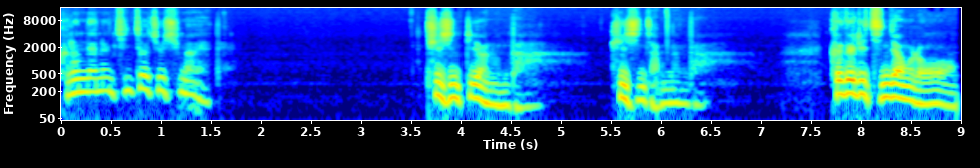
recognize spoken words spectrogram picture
그런 데는 진짜 조심해야 돼. 귀신 뛰어논다. 귀신 잡는다. 그들이 진정으로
